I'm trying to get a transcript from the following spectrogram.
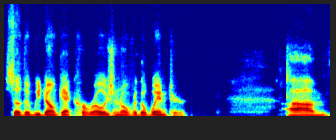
so that we don't get corrosion over the winter. Um,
